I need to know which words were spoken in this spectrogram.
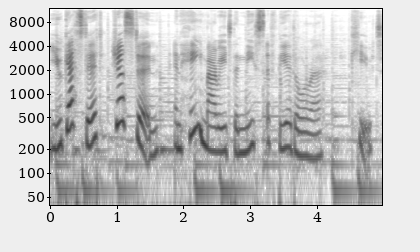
you guessed it, Justin, and he married the niece of Theodora. Cute.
